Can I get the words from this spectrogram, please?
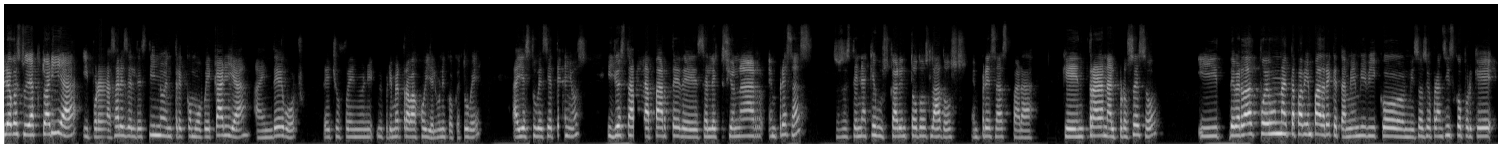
luego estudié actuaría y por azares del destino entré como becaria a Endeavor. De hecho, fue mi, mi primer trabajo y el único que tuve. Ahí estuve siete años y yo estaba en la parte de seleccionar empresas, entonces tenía que buscar en todos lados empresas para que entraran al proceso y de verdad fue una etapa bien padre que también viví con mi socio Francisco porque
